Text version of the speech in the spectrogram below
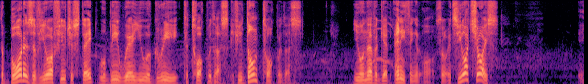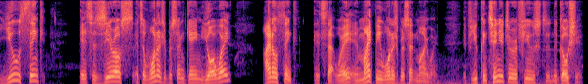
the borders of your future state will be where you agree to talk with us. If you don't talk with us, you will never get anything at all. So it's your choice. You think it's a zero, it's a 100% game your way. I don't think it's that way. It might be 100% my way. If you continue to refuse to negotiate,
